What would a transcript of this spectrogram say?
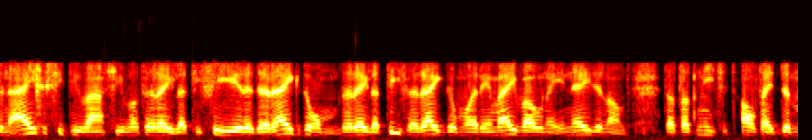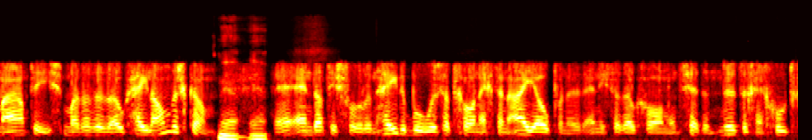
hun eigen situatie wat te relativeren. De rijkdom, de relatieve rijkdom waarin wij wonen in Nederland. Dat dat niet altijd de maat is, maar dat het ook heel anders kan. Ja, ja. En dat is voor een heleboel is dat gewoon echt een eye-opener. En is dat ook gewoon ontzettend nuttig en goed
